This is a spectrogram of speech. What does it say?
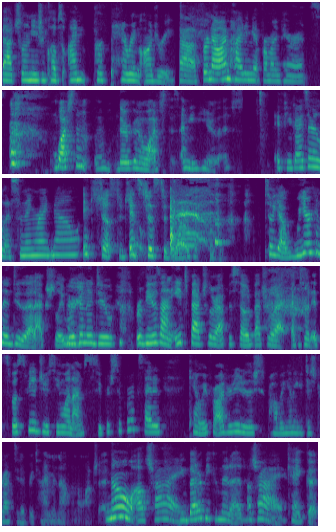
Bachelor Nation club, so I'm preparing Audrey. Yeah, for now I'm hiding it from my parents. Watch them. They're gonna watch this. I mean, hear this. if you guys are listening right now, It's just a joke. it's just a joke. So yeah, we are gonna do that. Actually, we're gonna do reviews on each Bachelor episode, Bachelorette episode. It's supposed to be a juicy one. I'm super super excited. Can't wait for Audrey to do this. She's probably gonna get distracted every time and not want to watch it. no, I'll try. You better be committed. I'll try. Okay, good,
